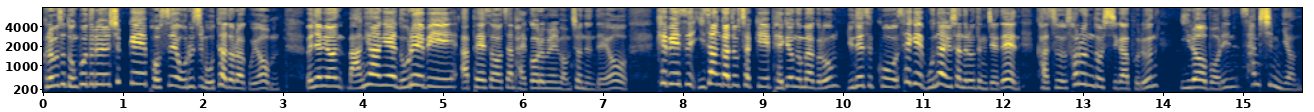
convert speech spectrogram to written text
그러면서 동포들은 쉽게 버스에 오르지 못하더라고요. 왜냐하면 망향의 노래비 앞에서 참 발걸음을 멈췄는데요. KBS 이상가족 찾기 배경음악으로 유네스코 세계문화유산으로 등재된 가수 서른도 씨가 부른 잃어버린 30년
